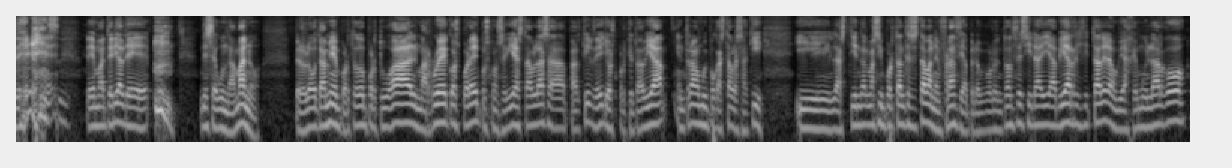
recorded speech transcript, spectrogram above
de, sí. de material de, de, segunda mano. Pero luego también por todo Portugal, Marruecos, por ahí, pues conseguías tablas a partir de ellos, porque todavía entraban muy pocas tablas aquí. Y las tiendas más importantes estaban en Francia, pero por entonces ir ahí a Biarritz y tal era un viaje muy largo,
